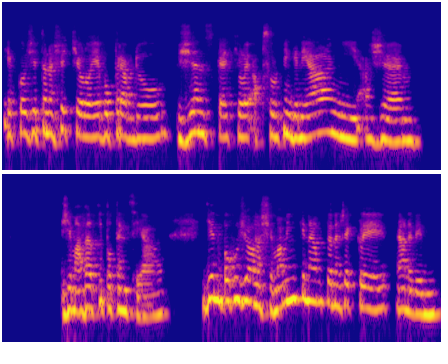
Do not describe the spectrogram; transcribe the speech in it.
jako že to naše tělo je opravdu, ženské tělo je absolutně geniální a že že má velký potenciál. Jen bohužel naše maminky nám to neřekly, já nevím,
